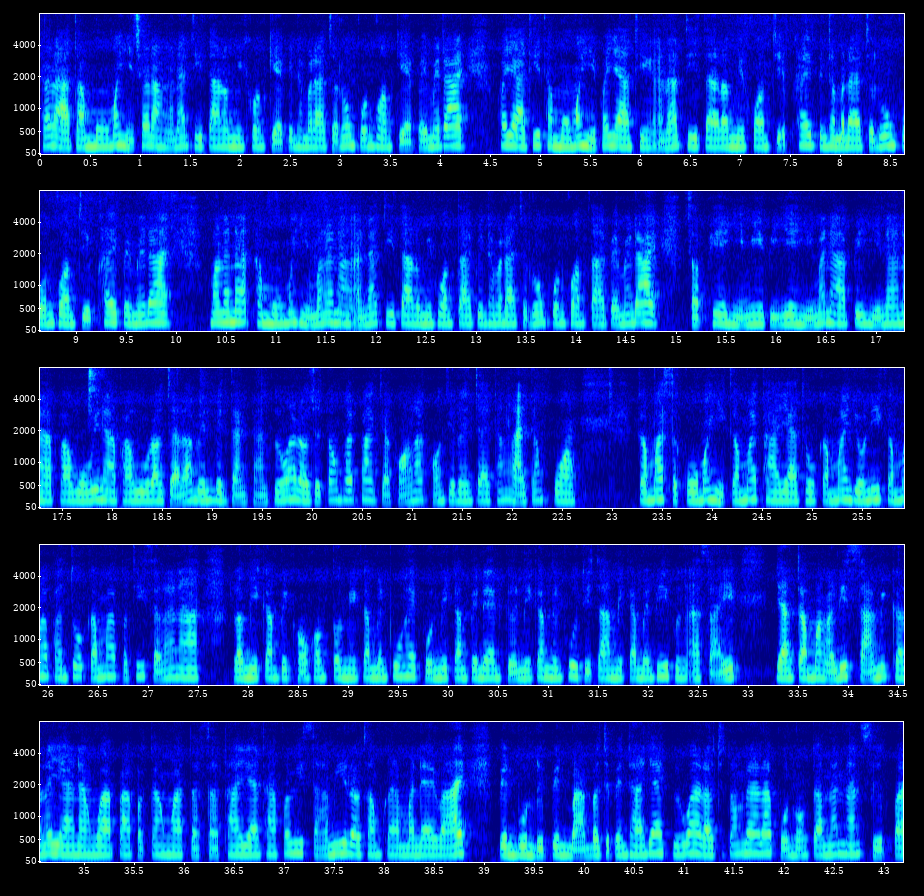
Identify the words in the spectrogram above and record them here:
ชราธรรมโมมหิชรังอนัตติตาเรามีความแก่เป็นธรรมดาจะล่วงพ้นความแก่ไปไม่ได้พยาที่ธรรมโมมหิพยาทิงอนัตติตาเรามีความเจ็บไข้เป็นธรรมดาจะล่วงพ้นความเจ็บไข้ไปไม่ได้ มรณะธรรมโมหิมรณังอนัตติตาเรามีความตายเป็นธรรมดาจะล่วงพ้นความตายไปไม่ได้ สัพเพหิมีปิเยหิมนาเปหินานาภาวูวินาภาวูเราจะละเว้นเป็นต่างๆ คือว่าเราจะต้องพัดพากจากของรักของเจริญใจทั้งหลายทั้งปวงกัมมสโกมหิกัมมทายาโทกัมมโยนิกัมมพันตุกัมมปฏิสารนา เรามีกรรมเป็นของของตนมีกรรมเป็นผู้ให้ผลมีกรรมเป็นแดนเกิดมีกรรมเป็นผู้ติดตามมีกรรมเป็นพี่พึงอาศัย ย่างกรรมังอริสามิกัลยานางวาปาปะกังวาตัสสะทายาทาพระวิสามิเราทำกรรมมาในไว้ เป็นบุญหรือเป็นบาปเราจะเป็นทายาทคือว่าเราจะต้องได้รับผลของกรรมนั้นๆสืบไป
